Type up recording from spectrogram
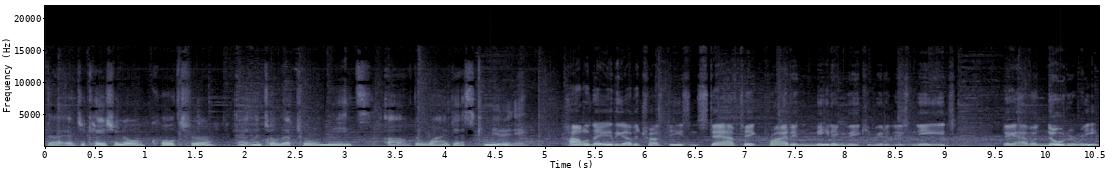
the educational, cultural, and intellectual needs of the Wyandanch community. Holliday, the other trustees and staff take pride in meeting the community's needs. They have a notary,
